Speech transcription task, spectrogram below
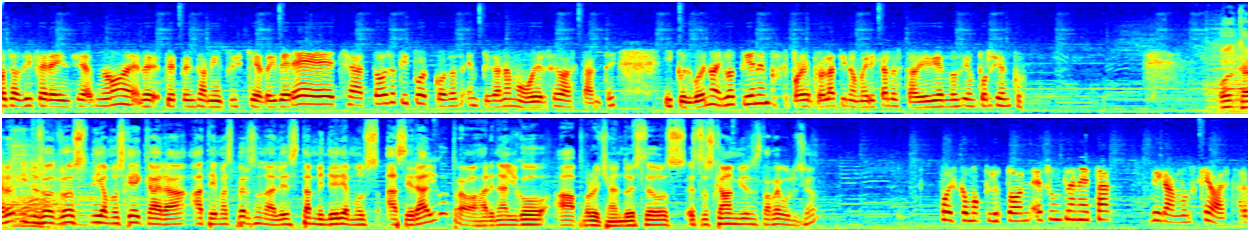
esas diferencias ¿no? de pensamiento izquierda y derecha, todo ese tipo de cosas empiezan a moverse bastante y pues bueno, ahí lo tienen, porque por ejemplo Latinoamérica lo está viviendo 100%. Claro, y nosotros, digamos que de cara a temas personales, también deberíamos hacer algo, trabajar en algo aprovechando estos, estos cambios, esta revolución. Pues como Plutón es un planeta, digamos que va a estar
